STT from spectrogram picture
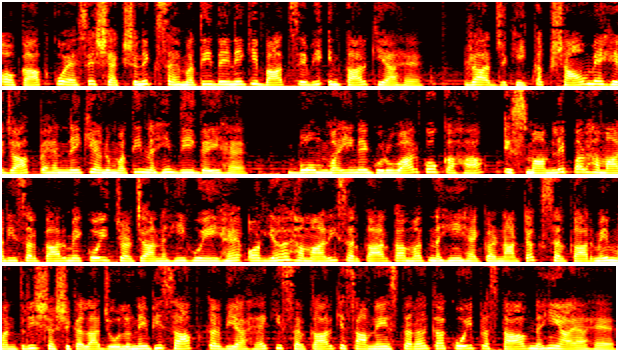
औकाप को ऐसे शैक्षणिक सहमति देने की बात से भी इनकार किया है। राज्य की कक्षाओं में हिजाब पहनने की अनुमति नहीं दी गई है। बोमई ने गुरुवार को कहा, इस मामले पर हमारी सरकार में कोई चर्चा नहीं हुई है और यह हमारी सरकार का मत नहीं है। कर्नाटक सरकार में मंत्री शशिकला जोल ने भी साफ़ कर दिया है कि सरकार के सामने इस तरह का कोई प्रस्ताव नहीं आया है।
